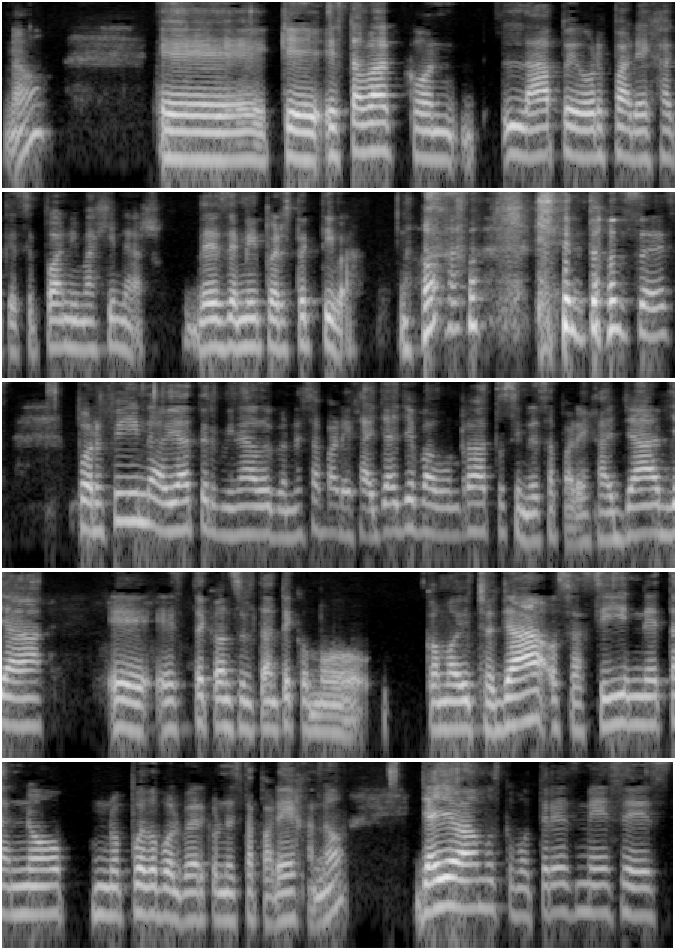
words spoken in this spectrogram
¿no? Eh, que estaba con la peor pareja que se puedan imaginar, desde mi perspectiva. ¿no? y entonces, por fin había terminado con esa pareja, ya llevaba un rato sin esa pareja, ya había eh, este consultante como, como he dicho, ya, o sea, sí, neta, no, no puedo volver con esta pareja, ¿no? Ya llevábamos como tres meses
